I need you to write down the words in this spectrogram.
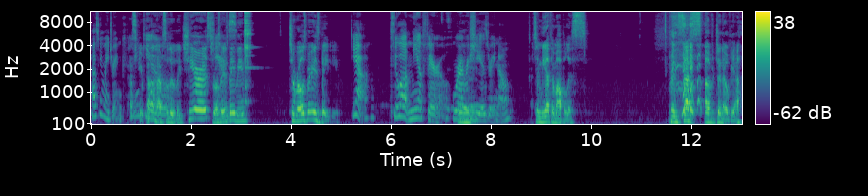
Pass me my drink. Pass Thank you- you. Oh, absolutely. Cheers. Cheers. Rosemary's Baby. To Rosemary's Baby. Yeah. To uh, Mia Farrow, wherever Mm. she is right now. To Mia Thermopolis. Princess of Genovia.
